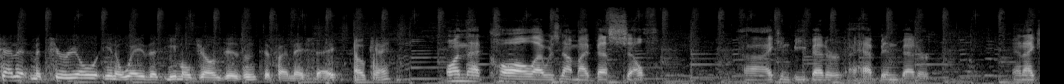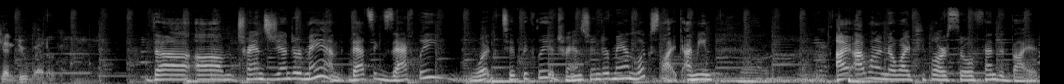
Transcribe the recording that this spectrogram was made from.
Senate material in a way that Emil Jones isn't, if I may say. Okay. On that call, I was not my best self. Uh, I can be better. I have been better, and I can do better. The um, transgender man. That's exactly what typically a transgender man looks like. I mean, I, I want to know why people are so offended by it.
